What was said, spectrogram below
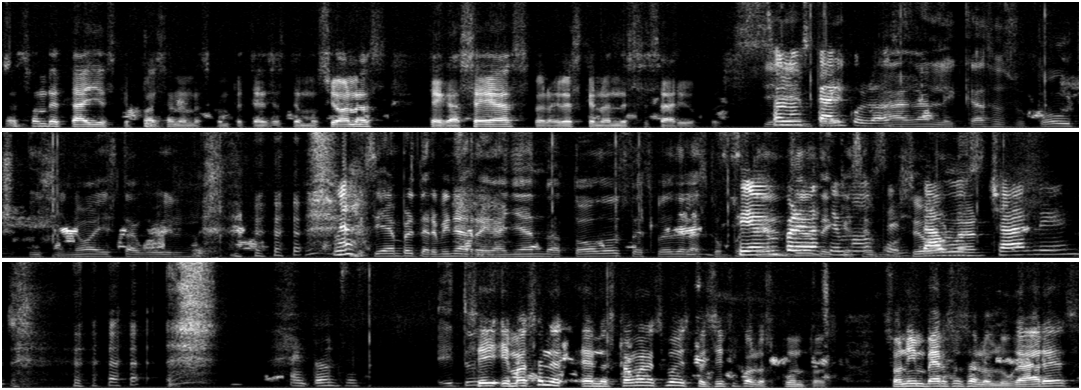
Pues son detalles que pasan en las competencias, te emocionas, te gaseas, pero ves que no es necesario. Pues. Son los cálculos. Háganle caso a su coach y si no, ahí está Will. que siempre termina regañando a todos después de las competencias. Siempre de hacemos que se el Tavos Challenge. Entonces. ¿Y sí, y más en el, en el Strongman es muy específico los puntos. Son inversos a los lugares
